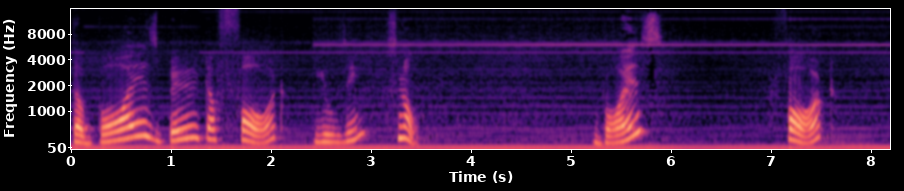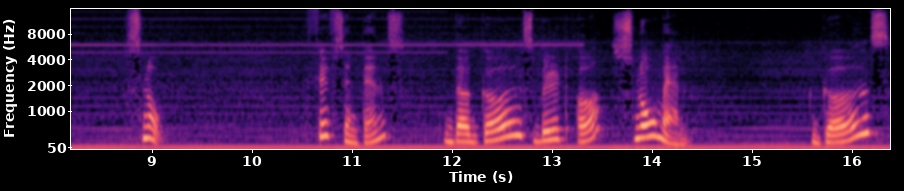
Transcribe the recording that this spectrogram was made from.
The boys built a fort using snow. Boys, fort, snow. Fifth sentence. The girls built a snowman. Girls,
